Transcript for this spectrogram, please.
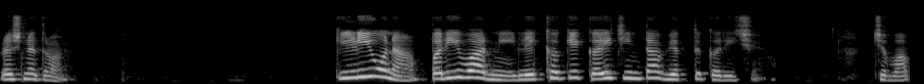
પ્રશ્ન ત્રણ. કીડીઓના પરિવારની લેખકે કઈ ચિંતા વ્યક્ત કરી છે? જવાબ.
